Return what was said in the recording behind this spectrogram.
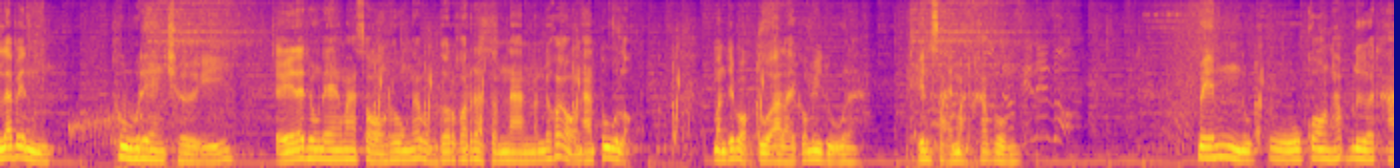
และเป็นภูแดงเฉย เอ้ยได้ธงแดงมาสองธงครับผมตัวละครระดับตำนานมันไม่ค่อยออกหน้าตู้หรอก มันจะบอกตัวอะไรก็ไม่รู้นะ เป็นสายหมัดครับผม เป็นโอ้โหกองทัพเรือทา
